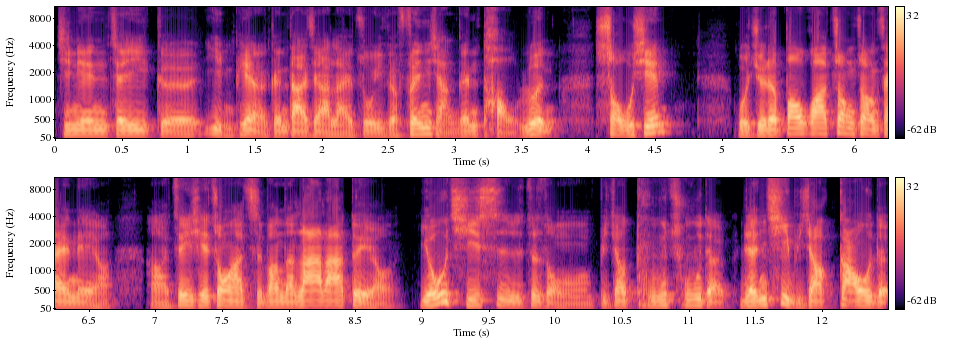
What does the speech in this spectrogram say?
今天这一个影片啊，跟大家来做一个分享跟讨论。首先，我觉得包括壮壮在内啊，啊，这些中华职棒的拉拉队哦，尤其是这种比较突出的人气比较高的，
